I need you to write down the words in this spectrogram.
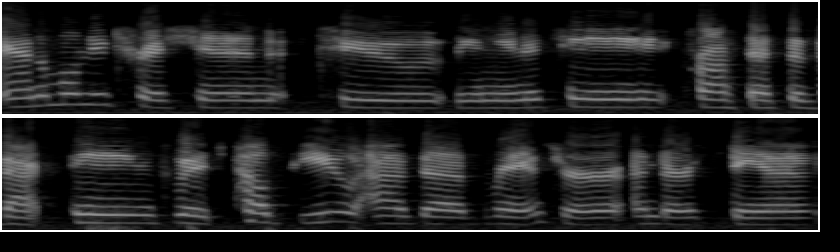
animal nutrition to the immunity process of vaccines, which helps you as a rancher understand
